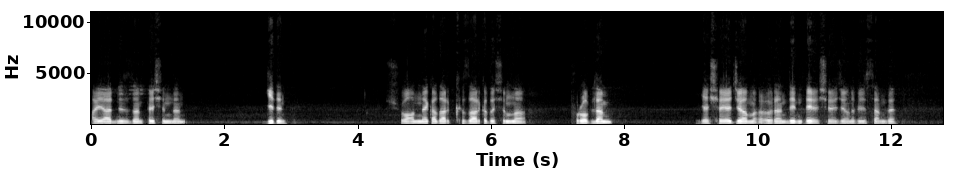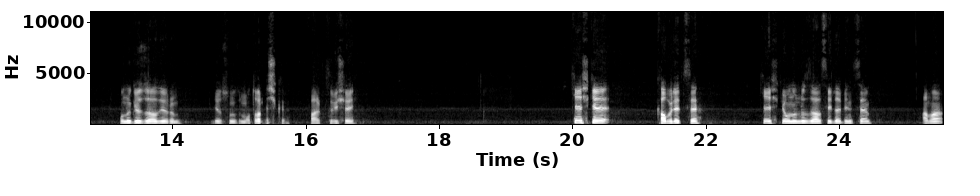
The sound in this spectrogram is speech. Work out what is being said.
Hayalinizden peşinden gidin. Şu an ne kadar kız arkadaşımla problem yaşayacağımı, öğrendiğinde yaşayacağını bilsem de bunu göze alıyorum. Biliyorsunuz motor aşkı farklı bir şey. Keşke kabul etse. Keşke onun rızasıyla binsem. Ama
